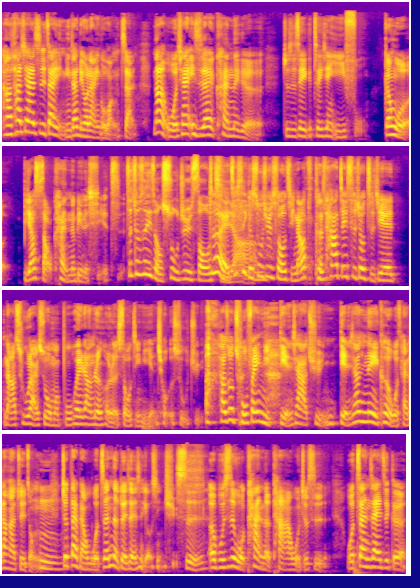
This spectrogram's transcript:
啊，他现在是在你在浏览一个网站，那我现在一直在看那个，就是这个这件衣服，跟我。比较少看那边的鞋子，这就是一种数据收集啊。对，这是一个数据收集。然后，可是他这次就直接拿出来说，我们不会让任何人收集你眼球的数据。他说，除非你点下去，你点下去那一刻，我才让他追踪你，嗯，就代表我真的对这件事有兴趣，是，而不是我看了他，我就是我站在这个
